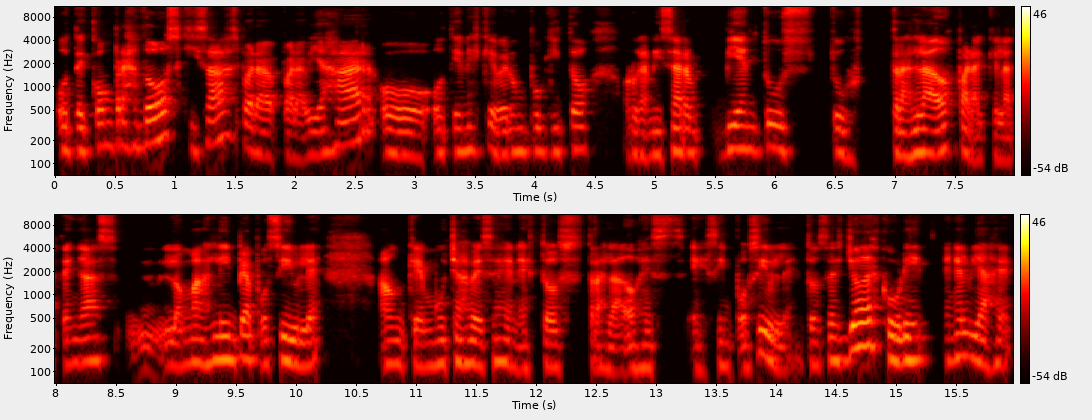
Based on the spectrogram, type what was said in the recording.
o te compras dos quizás para, para viajar o, o, tienes que ver un poquito, organizar bien tus, tus traslados para que la tengas lo más limpia posible, aunque muchas veces en estos traslados es, es imposible. Entonces yo descubrí en el viaje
